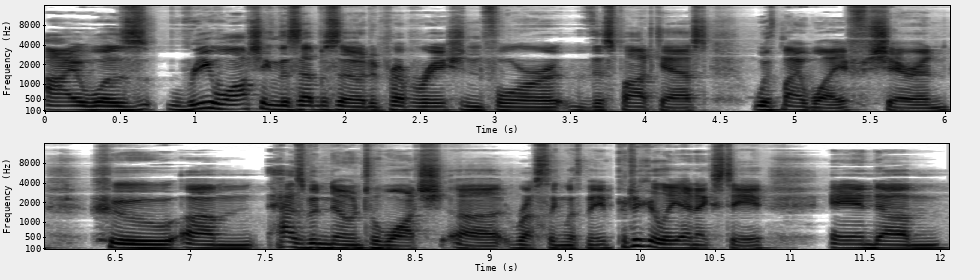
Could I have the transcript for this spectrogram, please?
I was rewatching this episode in preparation for this podcast with my wife, Sharon, who um, has been known to watch uh, wrestling with me, particularly NXT. And um,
